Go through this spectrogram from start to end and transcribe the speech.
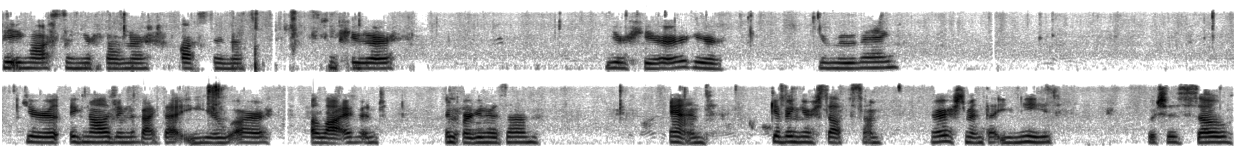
being lost in your phone or lost in a computer. You're here, you're you're moving. You're acknowledging the fact that you are alive and an organism and giving yourself some nourishment that you need, which is so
